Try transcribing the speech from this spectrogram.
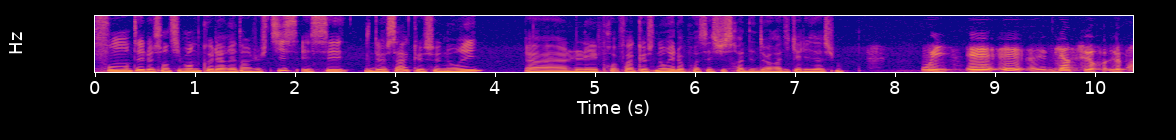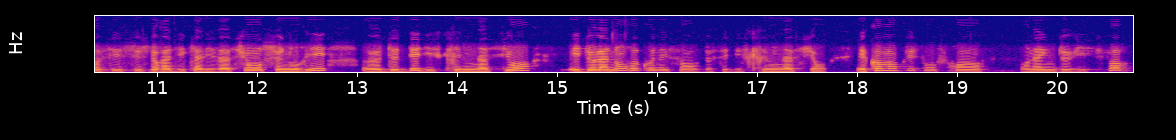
font monter le sentiment de colère et d'injustice, et c'est de ça que se nourrit, euh, les que se nourrit le processus de radicalisation. Oui, et, bien sûr, le processus de radicalisation se nourrit euh, de des discriminations et de la non-reconnaissance de ces discriminations. Et comme en plus en France, on a une devise forte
